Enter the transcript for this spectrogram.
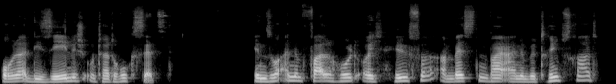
oder die seelisch unter Druck setzt. In so einem Fall holt euch Hilfe am besten bei einem Betriebsrat.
